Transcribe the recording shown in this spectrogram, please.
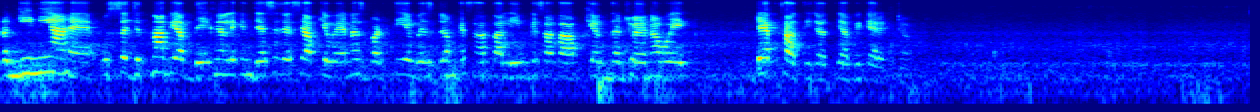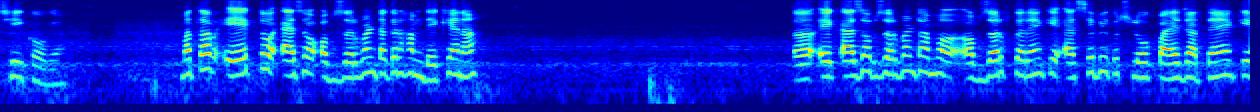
रंगीनियाँ हैं उससे जितना भी आप देख लें लेकिन जैसे जैसे आपकी अवेयरनेस बढ़ती है विजडम के साथ तालीम के साथ आपके अंदर जो है ना वो एक डेप्थ आती जाती है आपके कैरेक्टर ठीक हो गया। मतलब एक तो एज ऑब्जर्वेंट अगर हम देखें ना एक एज ऑब्जर्वेंट हम ऑब्ज़र्व करें कि ऐसे भी कुछ लोग पाए जाते हैं कि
